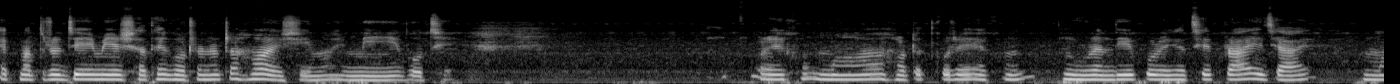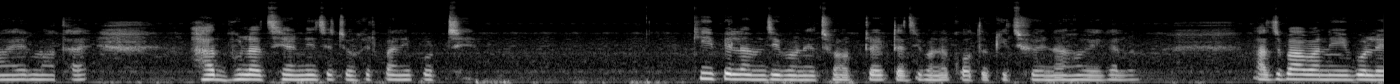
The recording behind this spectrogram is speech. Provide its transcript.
একমাত্র যে মেয়ের সাথে ঘটনাটা হয়, সে মেয়ে বোঝে। এখন মা হঠাৎ করে এখন ঘুরান দিয়ে পড়ে গেছে, প্রায় যায়। মায়ের মাথায় হাত ভোলাচ্ছে আর নিচে চোখের পানি পড়ছে। কি পেলাম জীবনে? ছোট্ট একটা জীবনে কত কিছুই না হয়ে গেল। আজ বাবা নেই বলে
